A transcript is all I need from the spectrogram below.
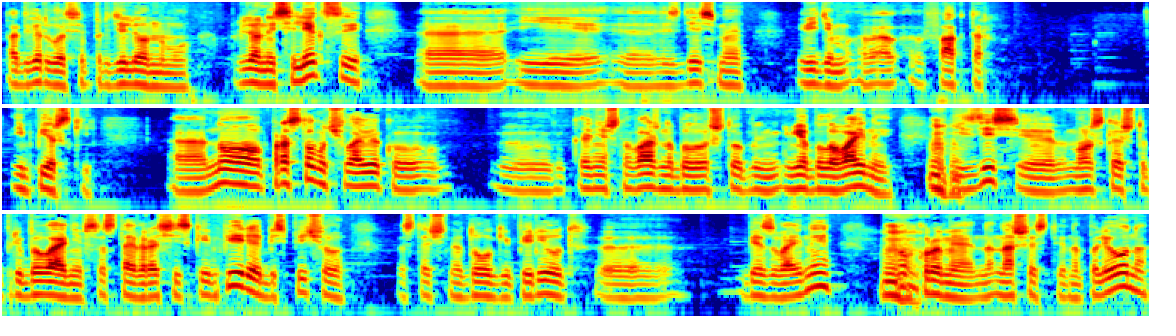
подверглась определенному, определенной селекции, и здесь мы видим фактор имперский. Но простому человеку, конечно, важно было, чтобы не было войны. И здесь можно сказать, что пребывание в составе Российской империи обеспечило достаточно долгий период без войны, ну, Мгм. кроме на- нашествия Наполеона,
